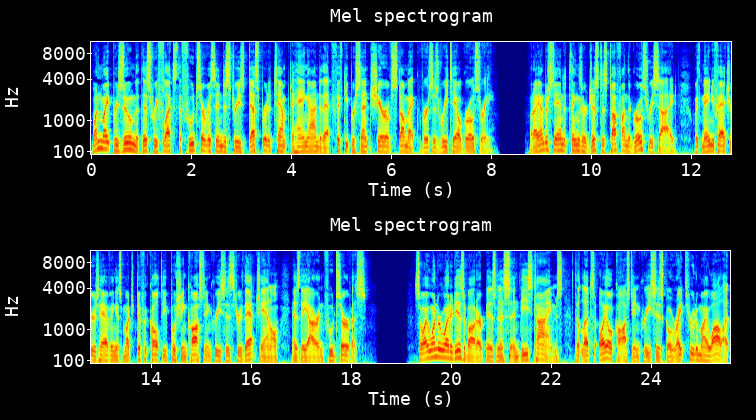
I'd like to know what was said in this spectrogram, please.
One might presume that this reflects the food service industry's desperate attempt to hang on to that 50% share of stomach versus retail grocery. But I understand that things are just as tough on the grocery side, with manufacturers having as much difficulty pushing cost increases through that channel as they are in food service. So I wonder what it is about our business in these times that lets oil cost increases go right through to my wallet,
